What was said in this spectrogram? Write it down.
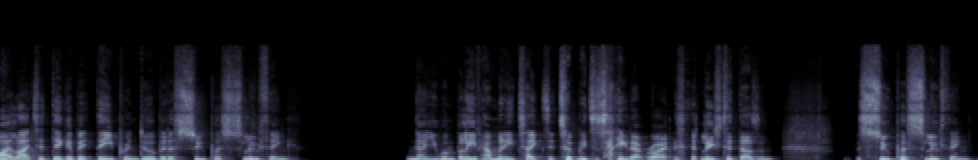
I like to dig a bit deeper and do a bit of super sleuthing no, you wouldn't believe how many takes it took me to say that right. At least a dozen. Super sleuthing.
